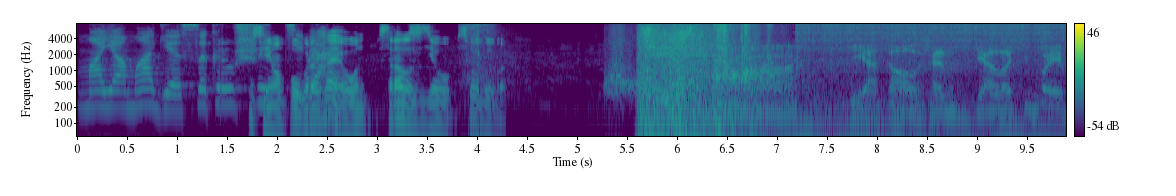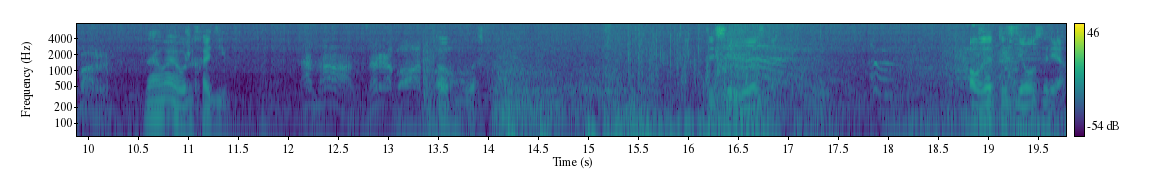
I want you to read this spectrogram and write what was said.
Моя магия сокрушит Если я ему тебя. поугрожаю, он сразу сделал свой выбор. Серьезно? Я должен сделать выбор. Давай уже ходи. Ох, господи. Ты серьезно? А вот это сделал зря.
